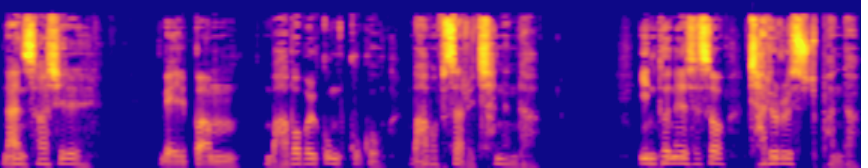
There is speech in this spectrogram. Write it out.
난 사실 매일 밤 마법을 꿈꾸고 마법사를 찾는다. 인터넷에서 자료를 수집한다.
